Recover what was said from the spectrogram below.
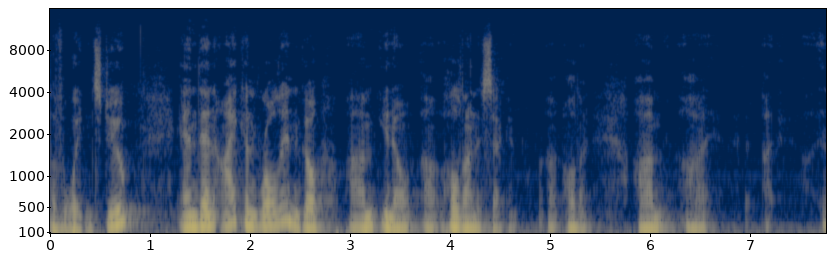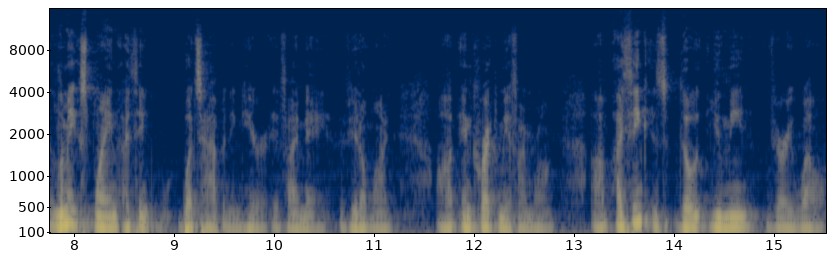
avoidance do. And then I can roll in and go, um, you know, uh, hold on a second, uh, hold on. Um, uh, uh, let me explain, I think, what's happening here, if I may, if you don't mind, uh, and correct me if I'm wrong. Um, I think as though you mean very well.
